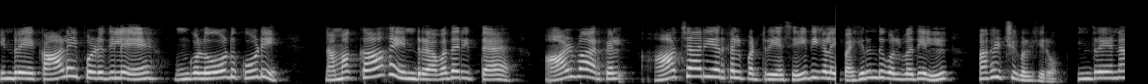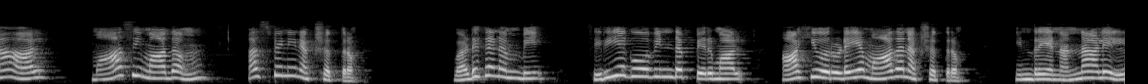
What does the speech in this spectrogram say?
இன்றைய காலை பொழுதிலே உங்களோடு கூடி நமக்காக இன்று அவதரித்த ஆழ்வார்கள் ஆச்சாரியர்கள் பற்றிய செய்திகளை பகிர்ந்து கொள்வதில் மகிழ்ச்சி கொள்கிறோம். இன்றைய நாள் மாசி மாதம் அஸ்வினி நட்சத்திரம். வடுக நம்பி சிறிய கோவிந்த பெருமாள் ஆகியோருடைய மாத நட்சத்திரம். இன்றைய நன்னாளில்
